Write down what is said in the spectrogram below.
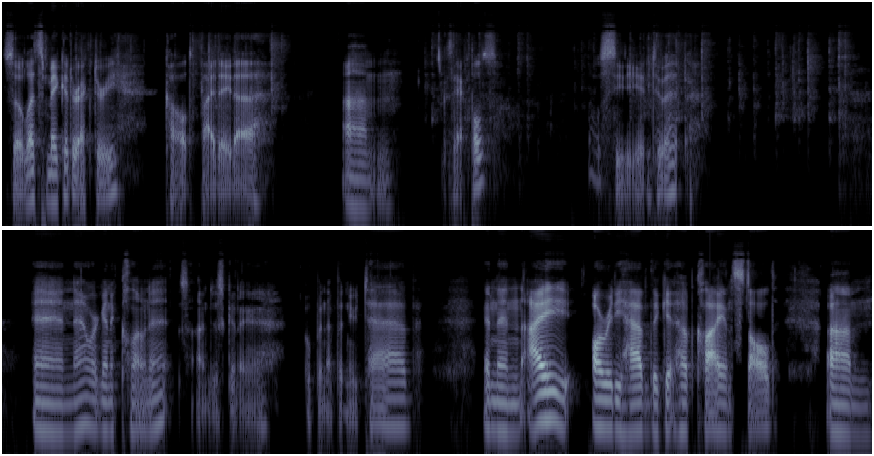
So let's make a directory called PhiData um, examples. We'll cd into it. And now we're going to clone it. So I'm just going to open up a new tab. And then I already have the GitHub CLI installed. Um,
